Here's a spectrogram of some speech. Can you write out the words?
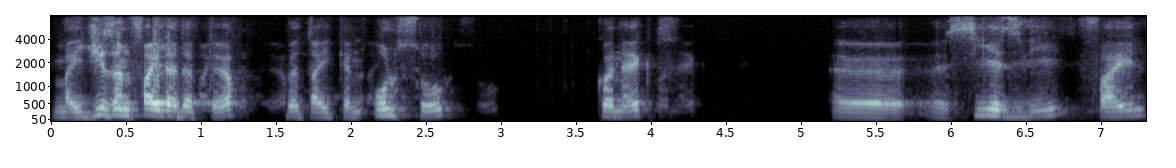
my JSON file adapter, but I can also connect CSV file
